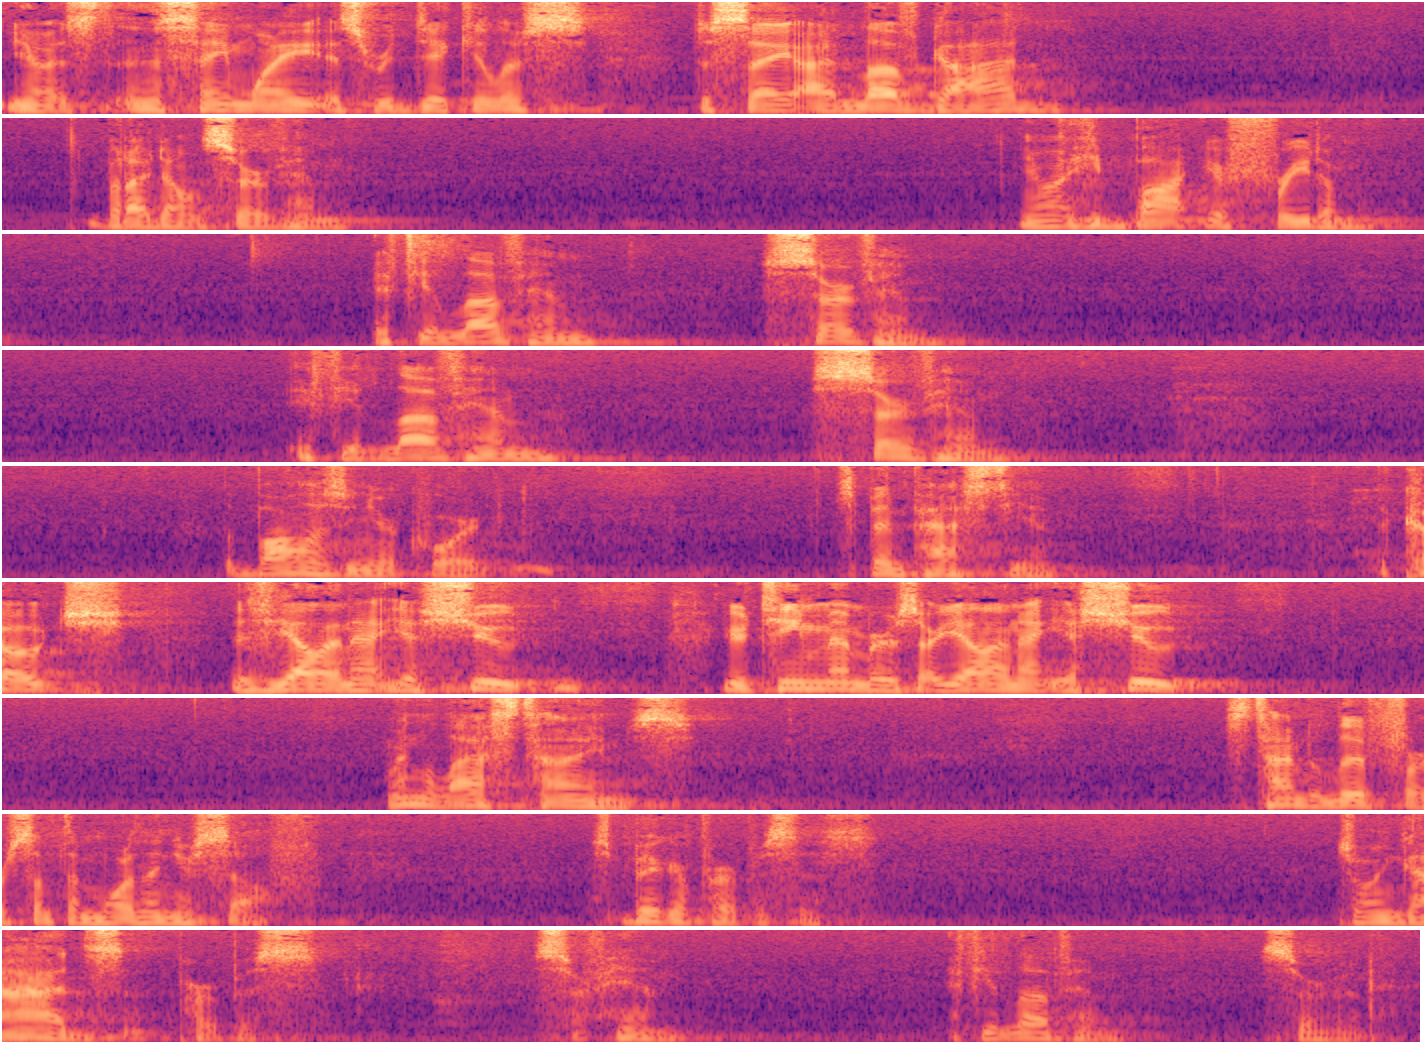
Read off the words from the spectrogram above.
You know, it's in the same way, it's ridiculous to say, I love God, but I don't serve Him. You know what? He bought your freedom. If you love Him, serve Him. If you love Him, serve Him. The ball is in your court. It's been passed to you. The coach is yelling at you, shoot. Your team members are yelling at you, shoot. When the last times? It's time to live for something more than yourself. It's bigger purposes. Join God's purpose. Serve Him. If you love Him, serve Him.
